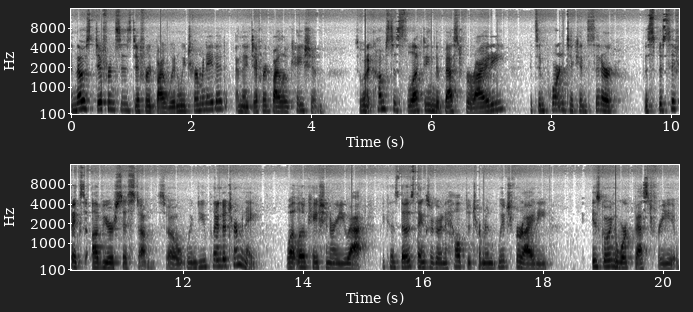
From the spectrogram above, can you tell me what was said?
and those differences differed by when we terminated and they differed by location. So when it comes to selecting the best variety, it's important to consider the specifics of your system. So when do you plan to terminate? What location are you at? Because those things are going to help determine which variety is going to work best for you.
